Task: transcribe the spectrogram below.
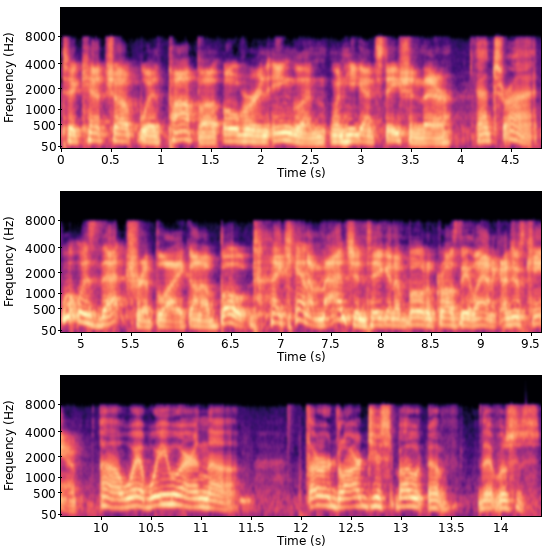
to catch up with Papa over in England when he got stationed there. That's right. What was that trip like on a boat? I can't imagine taking a boat across the Atlantic. I just can't. Uh, well, we were in the third largest boat of that was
